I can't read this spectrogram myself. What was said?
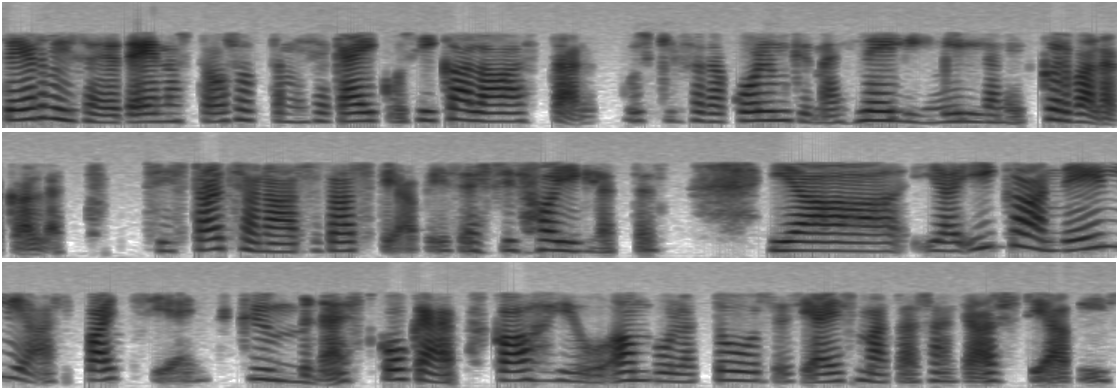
tervishoiuteenuste osutamise käigus igal aastal kuskil sada kolmkümmend neli miljonit kõrvalekallet, siis statsionaarses arstiabis ehk siis haiglates ja, ja iga neljas patsient kümnest kogeb kahju ambulatoorses ja esmatasandi arstiabis.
